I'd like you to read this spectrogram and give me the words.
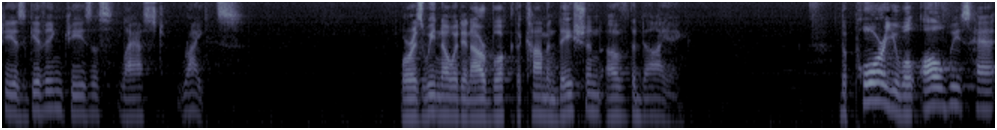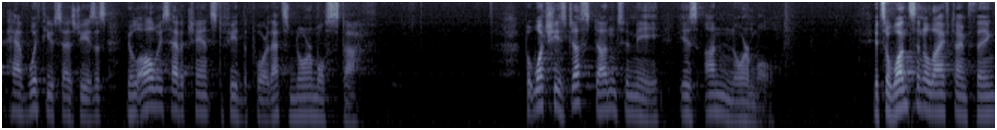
she is giving Jesus last rites. Or, as we know it in our book, the commendation of the dying. The poor you will always ha- have with you, says Jesus. You'll always have a chance to feed the poor. That's normal stuff. But what she's just done to me is unnormal. It's a once in a lifetime thing,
